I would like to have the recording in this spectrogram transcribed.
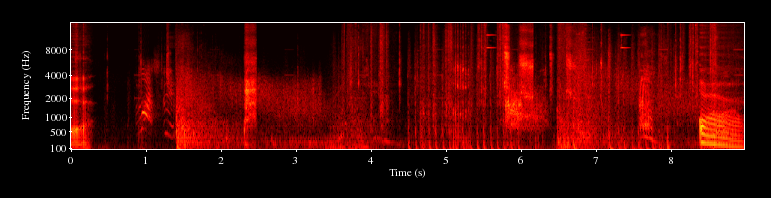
Yeah. Oh!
